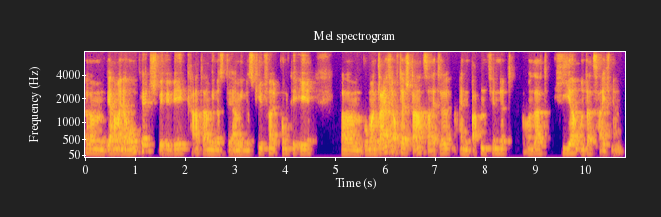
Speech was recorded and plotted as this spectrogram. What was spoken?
Ähm, wir haben eine Homepage www.kata-der-vielfalt.de ähm, wo man gleich auf der Startseite einen Button findet und sagt, hier unterzeichnen.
